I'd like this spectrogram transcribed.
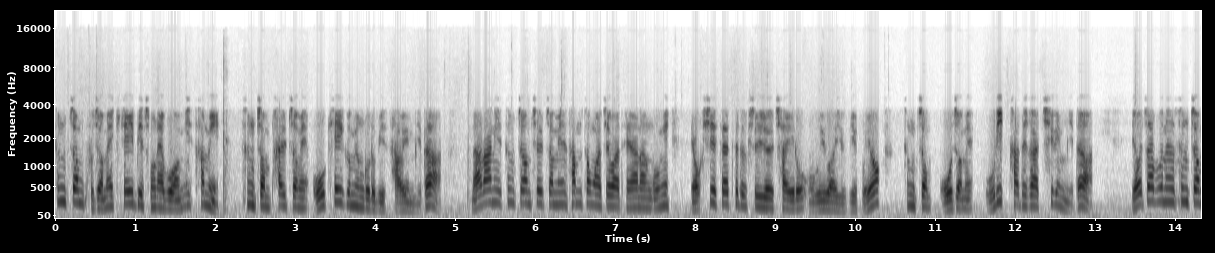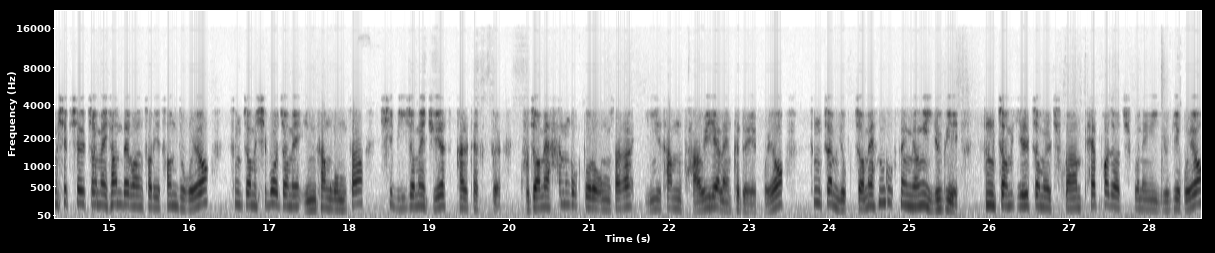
승점 9점의 KB손해보험이 3위, 승점 8점의 OK금융그룹이 4위입니다. 나란히 승점 7점인 삼성화재와 대한항공이 역시 세트 득실률 차이로 5위와 6위고요. 승점 5점의 우리카드가 7위입니다. 여자분은 승점 17점의 현대건설이 선두고요. 승점 15점의 인삼공사, 12점의 GS칼텍스, 9점의 한국도로공사가 2, 3, 4위에 랭크되어 있고요. 승점 6점의 한국생명이 6위, 승점 1점을 추가한 페퍼저축은행이 6위고요.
